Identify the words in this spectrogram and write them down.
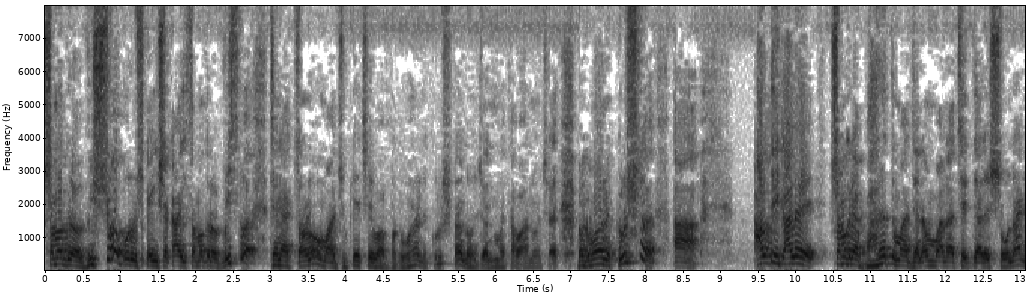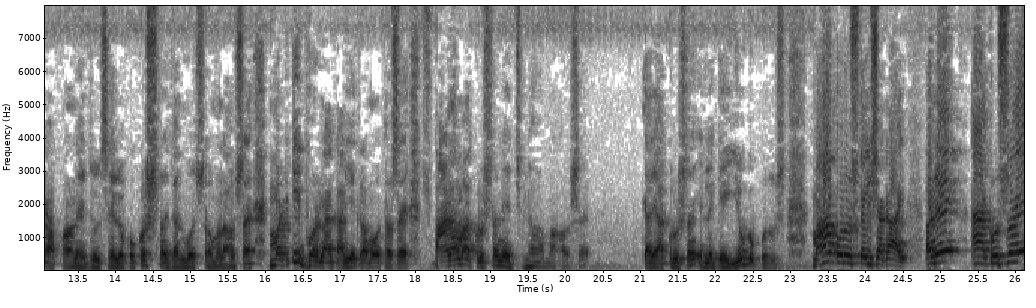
સમગ્ર વિશ્વ પુરુષ કહી શકાય, સમગ્ર વિશ્વ જેના ચરણોમાં ઝૂકે છે એવા ભગવાન કૃષ્ણનો જન્મ થવાનો છે. ભગવાન કૃષ્ણ આ આવતીકાલે સમગ્ર ભારતમાં જન્મવાના છે, ત્યારે સોનાના પાણે ઝૂલશે. લોકો કૃષ્ણ જન્મોત્સવ મનાવશે. મટકી ફોરના કાર્યક્રમો થશે. પાણામાં કૃષ્ણને ઝુલાવવામાં આવશે. ત્યારે આ કૃષ્ણ એટલે કે યુગ પુરુષ. મહાપુરુષ કહી શકાય. અને આ કૃષ્ણએ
